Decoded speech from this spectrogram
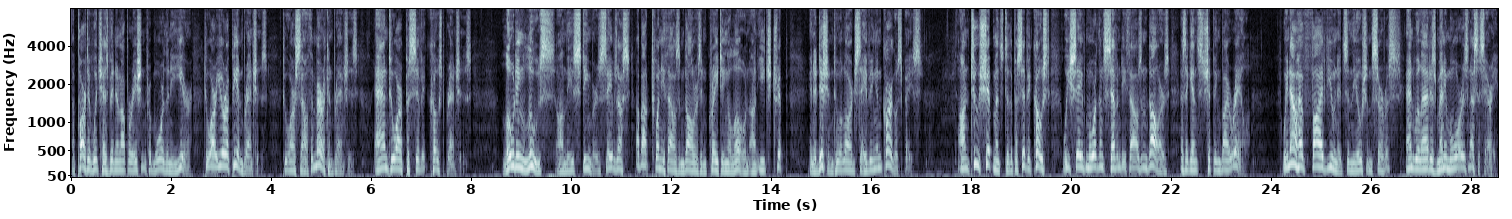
a part of which has been in operation for more than a year, to our European branches, to our South American branches, and to our Pacific Coast branches. Loading loose on these steamers saves us about $20,000 in crating alone on each trip, in addition to a large saving in cargo space. On two shipments to the Pacific Coast, we saved more than $70,000 as against shipping by rail. We now have five units in the ocean service and will add as many more as necessary.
